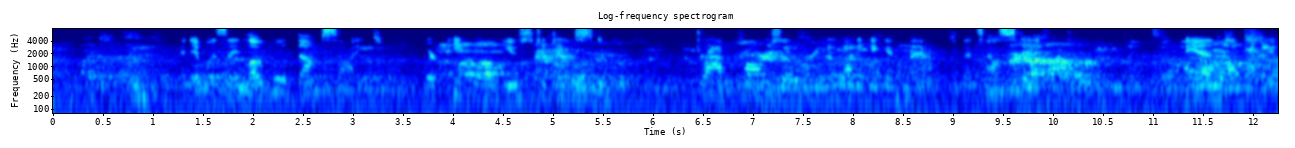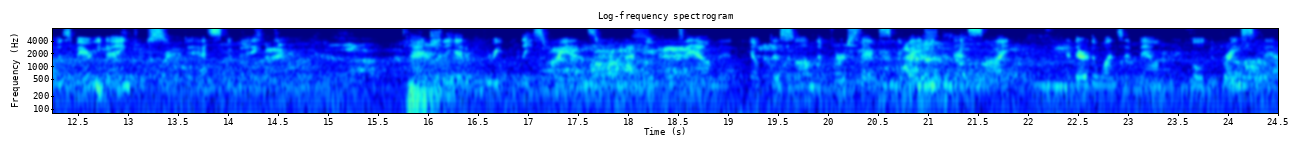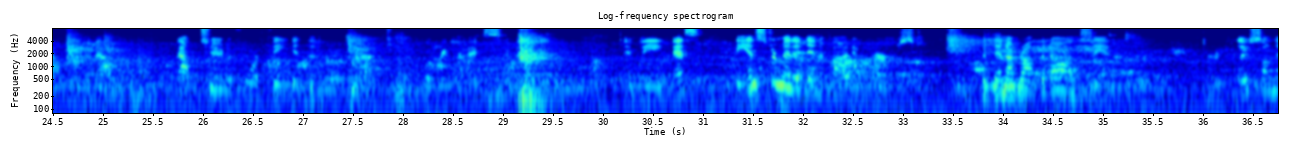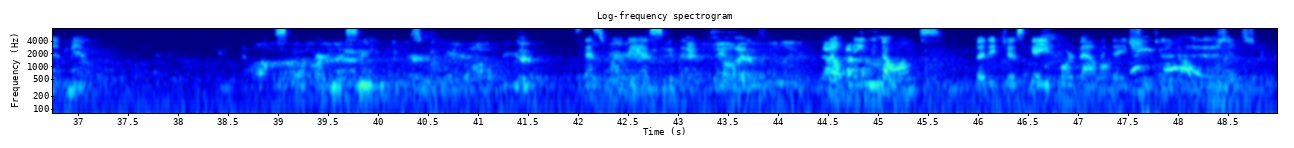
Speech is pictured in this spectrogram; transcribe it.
and it was a local dump site where people used to just drive cars over and nobody could get them out. That's how steep. And it was very dangerous to excavate. I actually had three police friends from my local town that helped us on the first excavation of that site, and they're the ones that found pulled the bracelet out from about about two to four feet in the dirt where we were excavating. And we es- the instrument identified it first, but then I brought the dogs in, turned it loose on that mountain, and the dogs confirmed the same spot. So that's why we excavate. Don't need the dogs, but it just gave more validation to the doctor's instrument.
